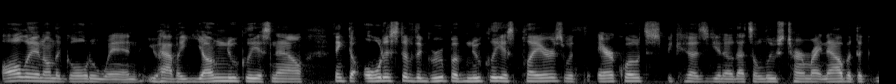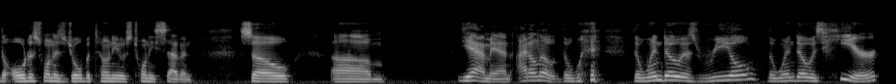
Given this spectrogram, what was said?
all in on the goal to win. You have a young nucleus now. I think the oldest of the group of nucleus players with air quotes because you know that's a loose term right now, but the, the oldest one is Joel Bitonio, is 27. So um, yeah, man, I don't know. The the window is real. The window is here.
